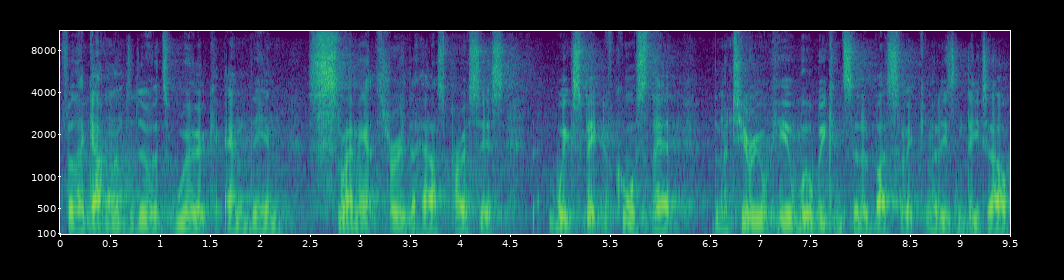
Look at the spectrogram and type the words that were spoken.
for the government to do its work and then slamming it through the House process. We expect, of course, that the material here will be considered by select committees in detail.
